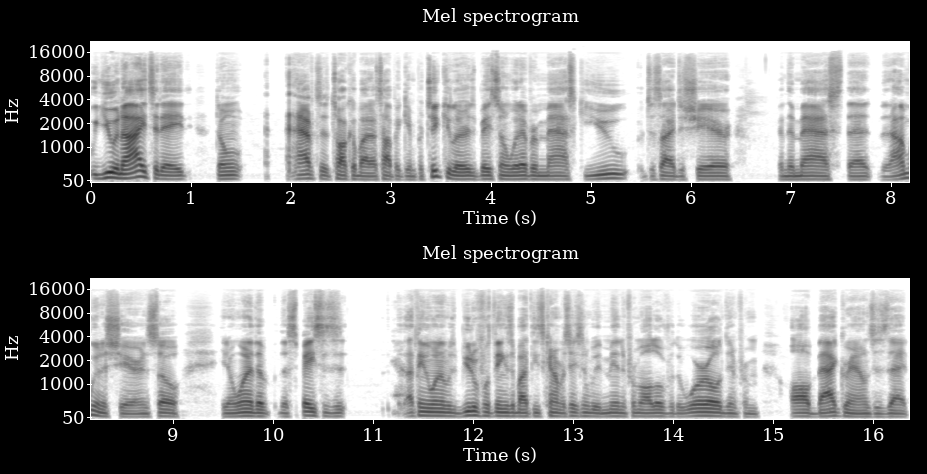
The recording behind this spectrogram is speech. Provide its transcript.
you and i today don't have to talk about a topic in particular is based on whatever mask you decide to share and the mask that that i'm going to share and so you know one of the the spaces i think one of the beautiful things about these conversations with men from all over the world and from all backgrounds is that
